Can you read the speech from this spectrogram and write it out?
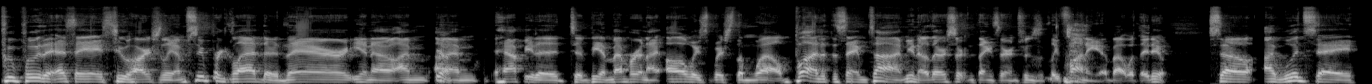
poo-poo the SAAs too harshly. I'm super glad they're there. You know, I'm yeah. I'm happy to to be a member and I always wish them well. But at the same time, you know, there are certain things that are intrinsically funny about what they do. So I would say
